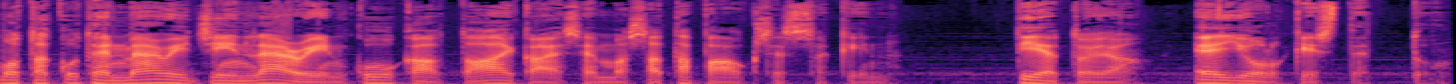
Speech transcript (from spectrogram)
mutta kuten Mary Jean Larryn kuukautta aikaisemmassa tapauksessakin, tietoja ei julkistettu.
